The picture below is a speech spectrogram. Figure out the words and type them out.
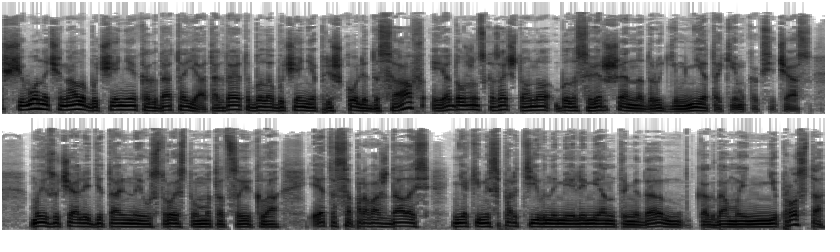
с чего начинал обучение когда-то я. Тогда это было обучение при школе ДСАФ, и я должен сказать, что оно было совершенно другим, не таким, как сейчас. Мы изучали детальные устройства мотоцикла, и это сопровождалось некими спортивными элементами, да, когда мы не просто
